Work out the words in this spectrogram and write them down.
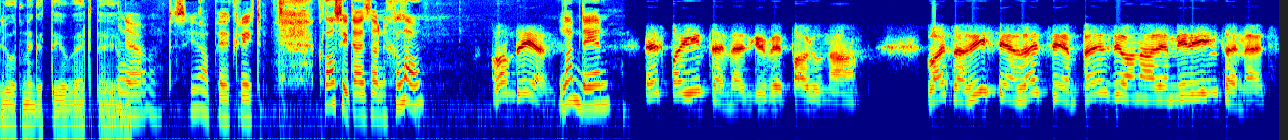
ļoti negatīvi vērtējumi. Jā, tas ir jāpiekrīt. Klausītājs Zana, halo! Labdien! Labdien! Es pa internetu gribēju parunāt. Vai tā visiem veciem pensionāriem ir internets?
